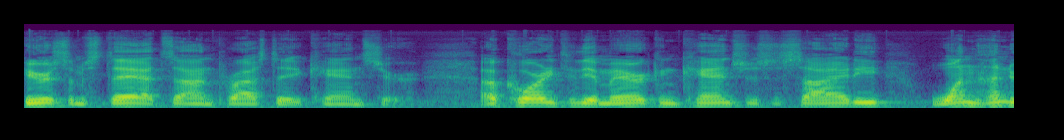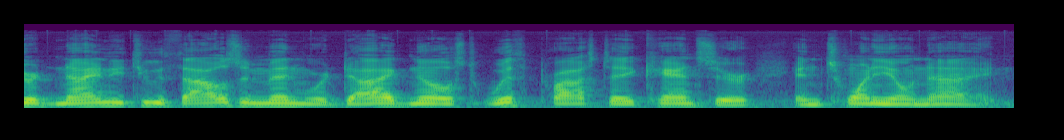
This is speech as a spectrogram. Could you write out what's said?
Here are some stats on prostate cancer. According to the American Cancer Society, 192,000 men were diagnosed with prostate cancer in 2009.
